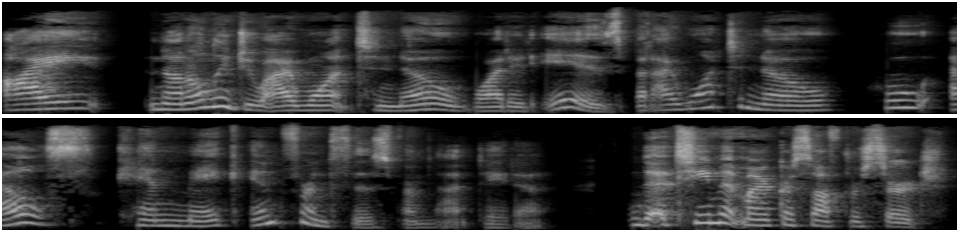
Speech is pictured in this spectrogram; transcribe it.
I not only do I want to know what it is, but I want to know who else can make inferences from that data. A team at Microsoft Research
